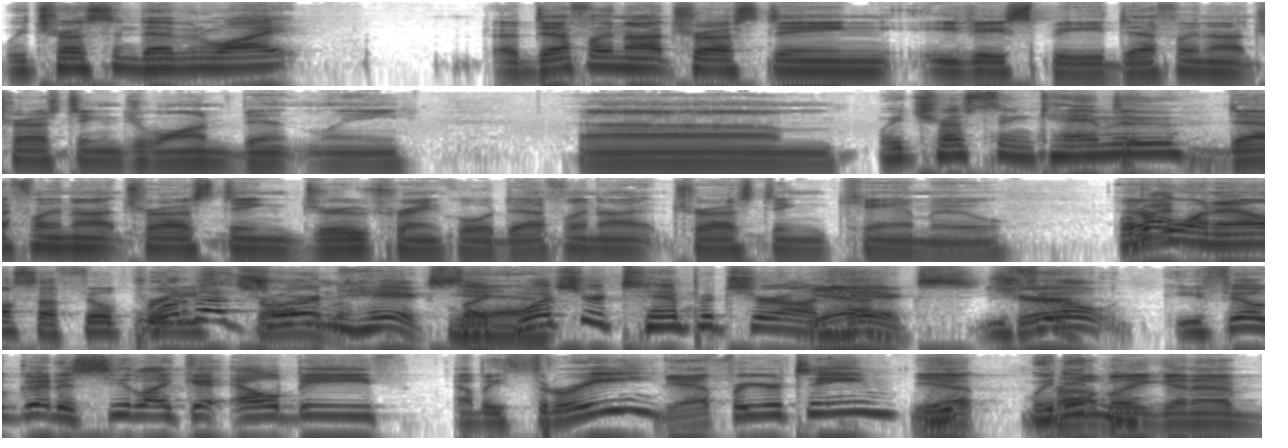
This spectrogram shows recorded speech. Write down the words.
We trust in Devin White? Uh, definitely not trusting EJ Speed. Definitely not trusting Ja'Whaun Bentley. Um, We trusting Camus? definitely not trusting Drue Tranquill. Definitely not trusting Kamu. about- Everyone else, I feel pretty. What about strong Jordan about. Hicks? Like Yeah. what's your temperature on Yeah, Hicks? You sure. feel you feel good? Is he like a LB LB3 Yep. for your team? Yep, we probably didn't-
